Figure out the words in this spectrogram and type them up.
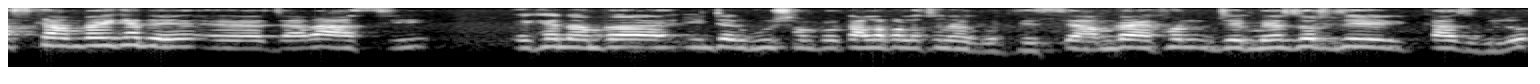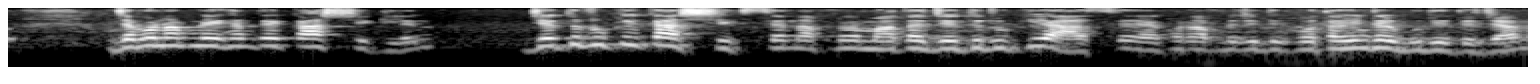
আজকে আমরা এখানে যারা আছি, এখানে আমরা ইন্টারভিউ সম্পর্কে আলাপ আলোচনা করতেছি। আমরা এখন যে মেজর যে কাজগুলো, যেমন আপনি এখান থেকে কাজ শিখলেন যেতটুকুই কাজ শিখছেন, আপনার মাথায় যেতটুকুই আছে, এখন আপনি যদি কোথাও ইন্টারভিউ দিতে যান,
